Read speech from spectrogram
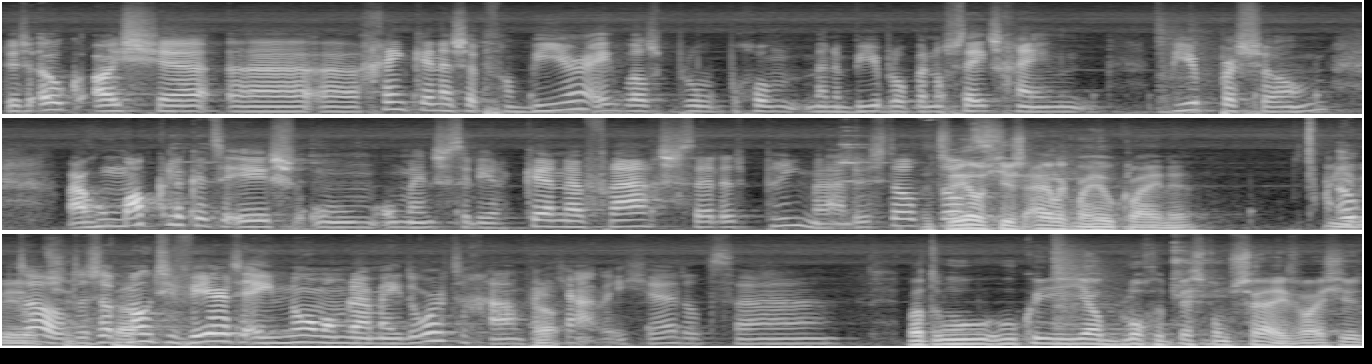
Dus ook als je eh, eh, geen kennis hebt van bier. Ik was begon met een bierblog, ben nog steeds geen bierpersoon. Maar hoe makkelijk het is om, om mensen te leren kennen, vragen stellen, is prima. Dus dat, Het dat, wereldje is eigenlijk maar heel klein, hè? ook dat. Dus dat Ja. motiveert enorm om daarmee door te gaan. Kijk, Ja. ja, weet je, dat... Wat, hoe, hoe kun je jouw blog het best omschrijven? Als je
